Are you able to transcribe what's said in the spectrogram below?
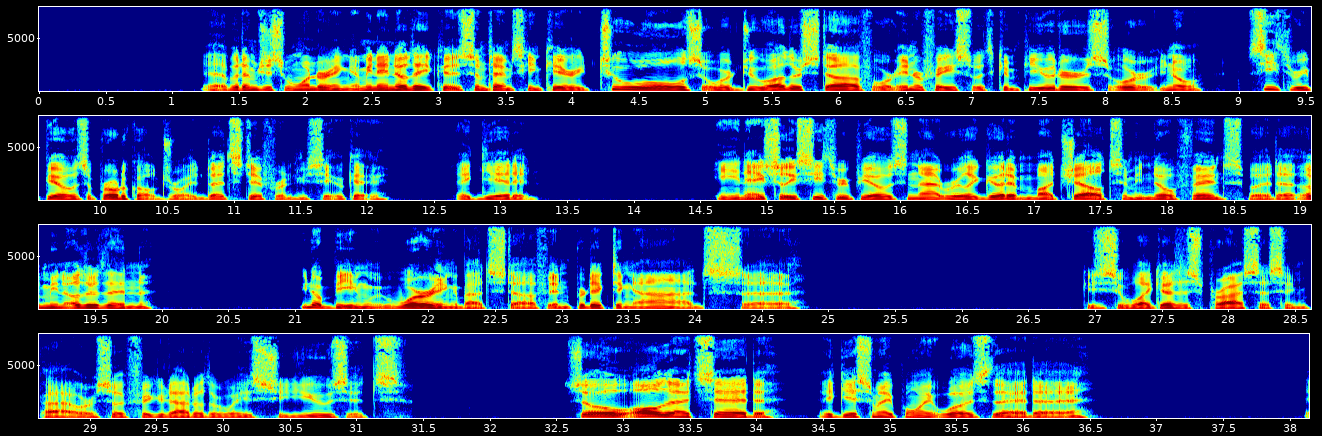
uh, but I'm just wondering. I mean, I know they sometimes can carry tools or do other stuff or interface with computers or, you know, C3PO is a protocol droid. That's different. You say, okay, I get it. And actually, C3PO is not really good at much else. I mean, no offense, but uh, I mean, other than, you know, being worrying about stuff and predicting odds. Uh, because you said, well, I got this processing power, so I figured out other ways to use it. So all that said, I guess my point was that uh,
